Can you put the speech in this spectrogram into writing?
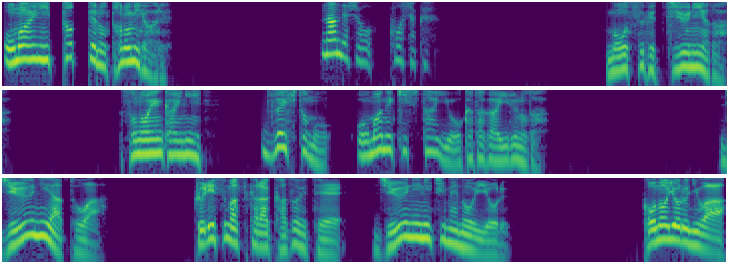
お前にたっての頼みがある。何でしょう公爵。もうすぐ十二夜だ。その宴会にぜひともお招きしたいお方がいるのだ。十二夜とはクリスマスから数えて12日目の夜。この夜には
